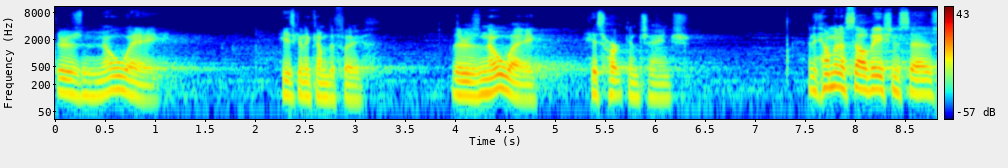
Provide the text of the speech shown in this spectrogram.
There's no way he's going to come to faith. There's no way his heart can change. And the helmet of salvation says,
